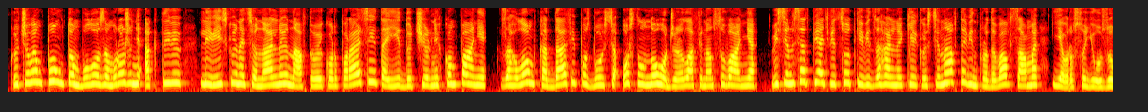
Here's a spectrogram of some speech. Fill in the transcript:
Ключовим пунктом було замороження активів Лівійської національної нафтової корпорації та її дочірніх компаній. Загалом Каддафі позбувся основного джерела фінансування. 85% від загальної кількості нафти він продавав саме Євросоюзу.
